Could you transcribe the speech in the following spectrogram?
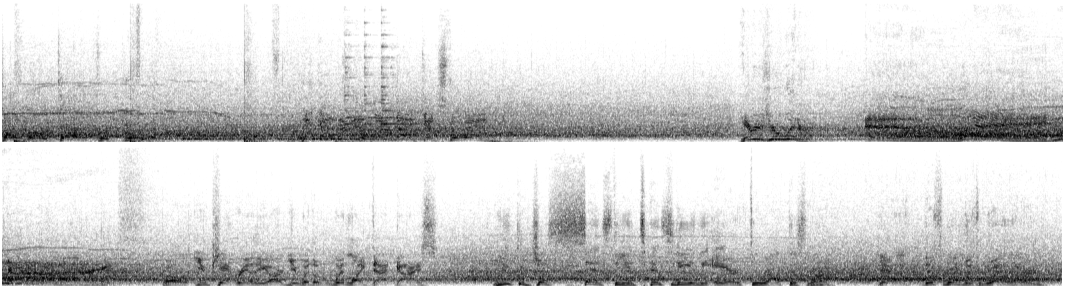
Solo down Well, you can't really argue with a win like that, guys. You could just sense the intensity in the air throughout this one. Yeah, this win was well earned.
